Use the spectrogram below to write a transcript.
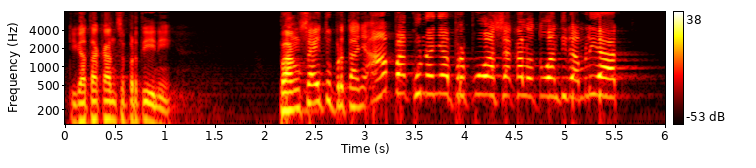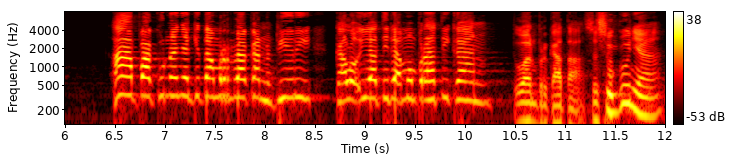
Dikatakan seperti ini. Bangsa itu bertanya, apa gunanya berpuasa kalau Tuhan tidak melihat? Apa gunanya kita merendahkan diri kalau ia tidak memperhatikan? Tuhan berkata, sesungguhnya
